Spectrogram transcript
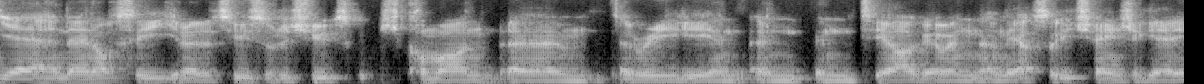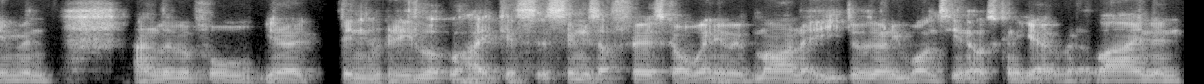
yeah, and then obviously you know the two sort of shoots which come on, um, Origi and and, and Thiago, and, and they absolutely changed the game. And and Liverpool, you know, didn't really look like as, as soon as that first goal went in with Mane, there was only one team that was going to get over the line. And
